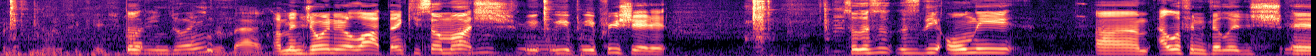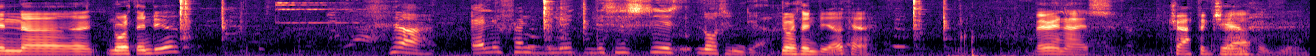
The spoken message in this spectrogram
Crazy notification. you enjoying We're back. I'm enjoying it a lot. Thank you so much. We, we, we appreciate it. So this is this is the only um, elephant village in uh, North India. Yeah, elephant village. This is, is North India. North India. Okay. Very nice. Traffic jam. Traffic jam.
